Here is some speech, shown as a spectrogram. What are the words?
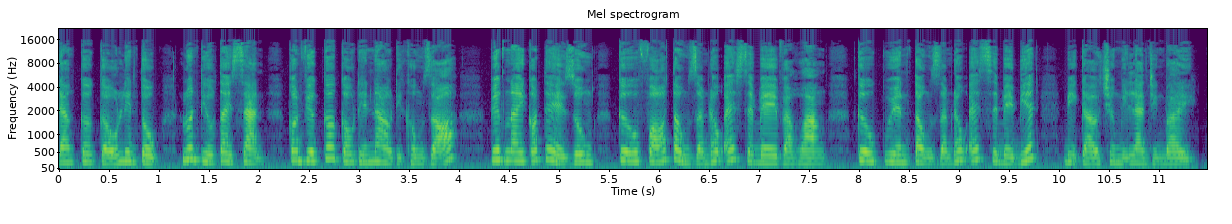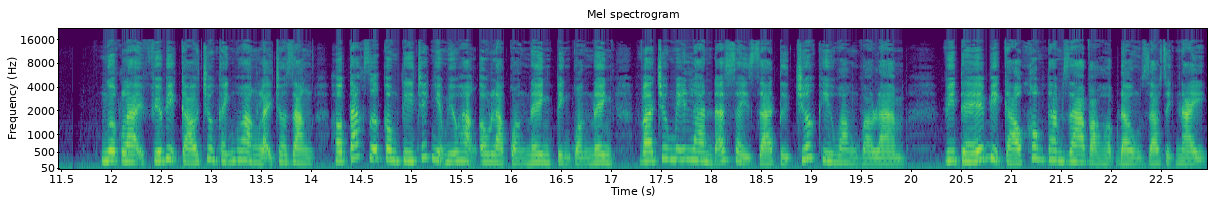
đang cơ cấu liên tục, luôn thiếu tài sản, còn việc cơ cấu thế nào thì không rõ. Việc này có thể dùng cựu Phó Tổng Giám đốc SCB và Hoàng, cựu quyền Tổng Giám đốc SCB biết, bị cáo Trương Mỹ Lan trình bày. Ngược lại, phía bị cáo Trương Khánh Hoàng lại cho rằng hợp tác giữa công ty trách nhiệm hữu hạn Âu Lạc Quảng Ninh, tỉnh Quảng Ninh và Trương Mỹ Lan đã xảy ra từ trước khi Hoàng vào làm. Vì thế, bị cáo không tham gia vào hợp đồng giao dịch này.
